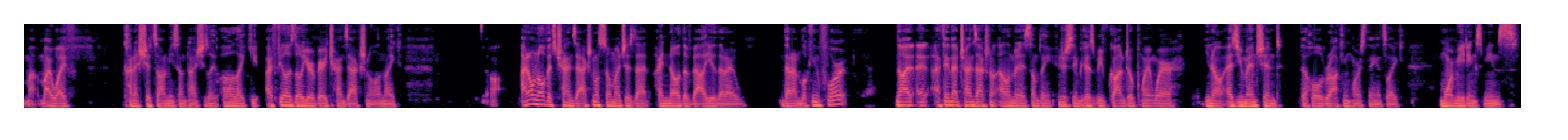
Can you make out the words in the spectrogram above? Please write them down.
my, my wife kind of shits on me sometimes. She's like, "Oh, like you, I feel as though you're very transactional." And like, uh, I don't know if it's transactional so much as that I know the value that I that I'm looking for. No, I, I- think that transactional element is something interesting because we've gotten to a point where, you know, as you mentioned, the whole rocking horse thing, it's like more meetings means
